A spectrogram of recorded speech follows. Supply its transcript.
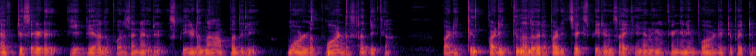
ലെഫ്റ്റ് സൈഡ് കീപ്പ് ചെയ്യുക. അതുപോലെ തന്നെ ഒരു സ്പീഡ് നാൽപ്പതിൽ മുകളിൽ പോകാണ്ട് ശ്രദ്ധിക്കുക. പഠിക്ക പഠിക്കുന്നത് വരെ പഠിച്ച എക്സ്പീരിയൻസ് ആയിക്കഴിഞ്ഞാൽ നിങ്ങൾക്ക് എങ്ങനെയും പോകാൻ വേണ്ടിയിട്ട് പറ്റും.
